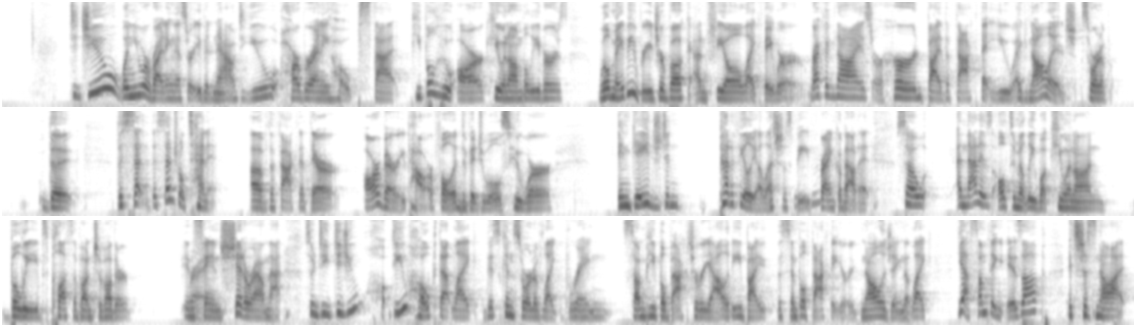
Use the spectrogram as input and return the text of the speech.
Did you, when you were writing this or even now, do you harbor any hopes that people who are QAnon believers will maybe read your book and feel like they were recognized or heard by the fact that you acknowledge sort of the, the set, the central tenet of the fact that there are very powerful individuals who were engaged in pedophilia. Let's just be mm-hmm. frank about it. So and that is ultimately what QAnon believes, plus a bunch of other insane right. shit around that. So do, did you, do you hope that like this can sort of like bring some people back to reality by the simple fact that you're acknowledging that like, yeah, something is up. It's just not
